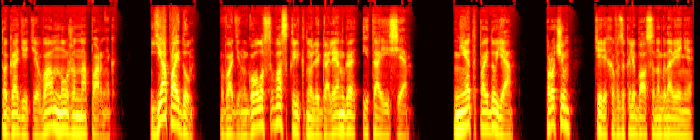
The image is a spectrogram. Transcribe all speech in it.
«Погодите, вам нужен напарник». «Я пойду!» — в один голос воскликнули Галенга и Таисия. «Нет, пойду я. Впрочем, Терехов заколебался на мгновение.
